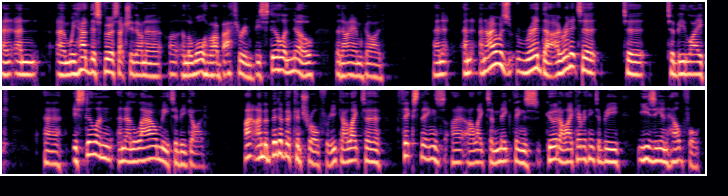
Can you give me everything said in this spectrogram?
And, and, and we had this verse actually on, a, on the wall of our bathroom Be still and know that I am God. And, and, and I always read that. I read it to, to, to be like, uh, Be still and, and allow me to be God. I, am a bit of a control freak. I like to fix things, I, I like to make things good, I like everything to be easy and helpful.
